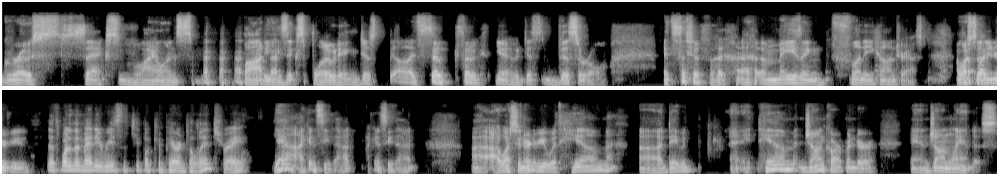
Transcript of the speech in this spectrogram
gross sex violence bodies exploding just oh, it's so so you know just visceral. It's such a, a amazing funny contrast. I well, watched an like, interview that's one of the many reasons people compare him to lynch right? Yeah i can see that. I can see that uh, i watched an interview with him uh, david him john carpenter and john landis.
